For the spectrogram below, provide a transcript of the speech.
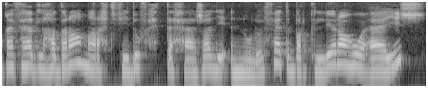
bref هاد الهضرة ما راح تفيدو في حتى حاجة لأنه le fait برك اللي راهو عايش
